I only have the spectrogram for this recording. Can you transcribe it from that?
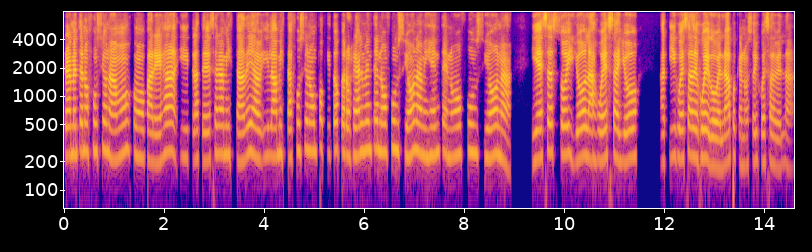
realmente no funcionamos como pareja y traté de ser amistades y, y la amistad funcionó un poquito, pero realmente no funciona, mi gente, no funciona. Y esa soy yo, la jueza, yo aquí jueza de juego, ¿verdad? Porque no soy jueza de verdad.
